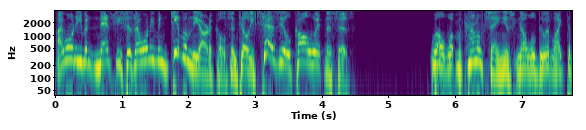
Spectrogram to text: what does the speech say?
I won't even. Nancy says I won't even give him the articles until he says he'll call witnesses. Well, what McConnell's saying is no. We'll do it like the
